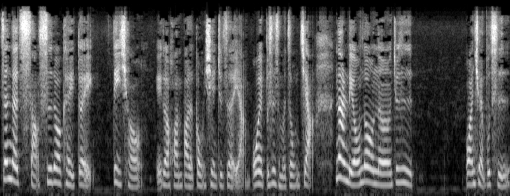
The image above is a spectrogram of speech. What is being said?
真的少吃肉可以对。地球一个环保的贡献就这样，我也不是什么宗教。那牛肉呢，就是完全不吃。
